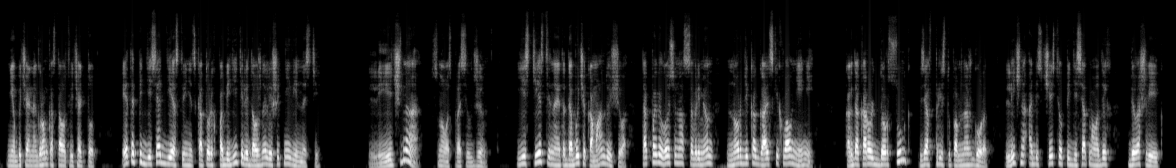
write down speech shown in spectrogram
– необычайно громко стал отвечать тот. «Это 50 девственниц, которых победители должны лишить невинности». «Лично?» – снова спросил Джим. «Естественно, это добыча командующего. Так повелось у нас со времен нордико-гальских волнений, когда король Дорсунг, взяв приступом наш город, лично обесчестил 50 молодых белошвеек».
